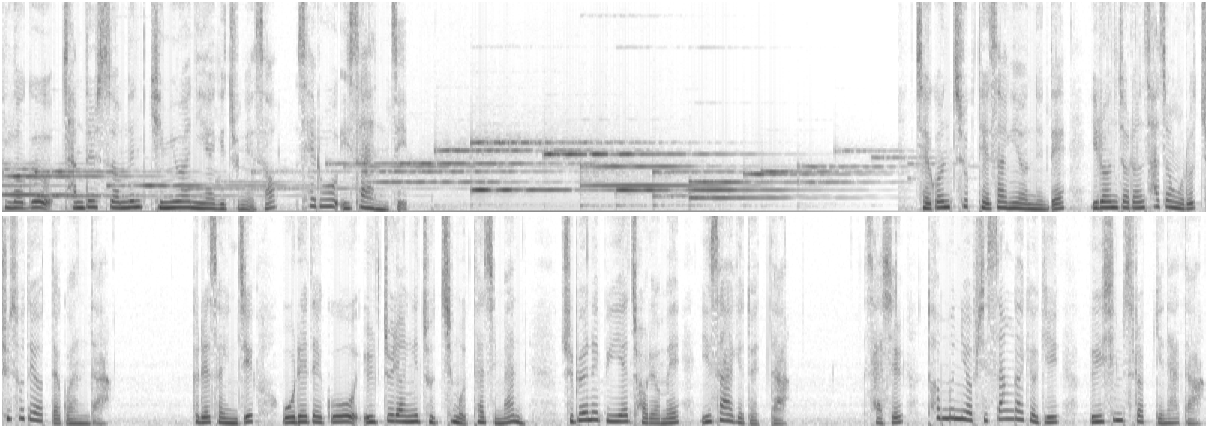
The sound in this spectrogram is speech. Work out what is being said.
블로그 잠들 수 없는 기묘한 이야기 중에서 새로 이사한 집. 재건축 대상이었는데 이런저런 사정으로 취소되었다고 한다. 그래서인지 오래되고 일조량이 좋지 못하지만 주변에 비해 저렴해 이사하게 됐다. 사실 터무니없이 싼 가격이 의심스럽긴 하다.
